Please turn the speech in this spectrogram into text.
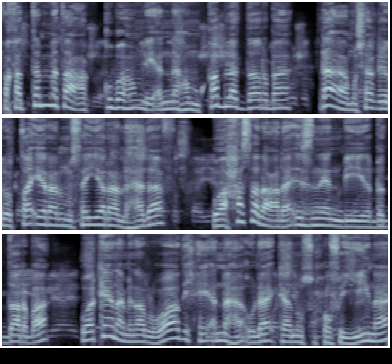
فقد تم تعقبهم لأنهم قبل الضربة رأى مشغل الطائرة المسيرة الهدف وحصل على إذن بالضربة وكان من الواضح أن هؤلاء كانوا صحفيين.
